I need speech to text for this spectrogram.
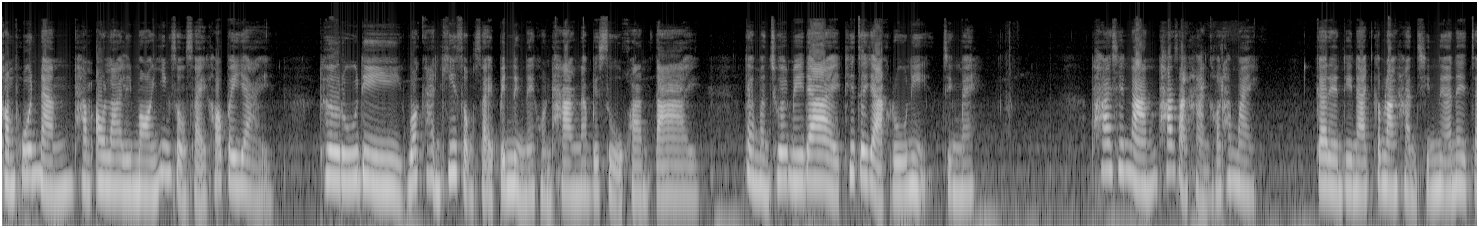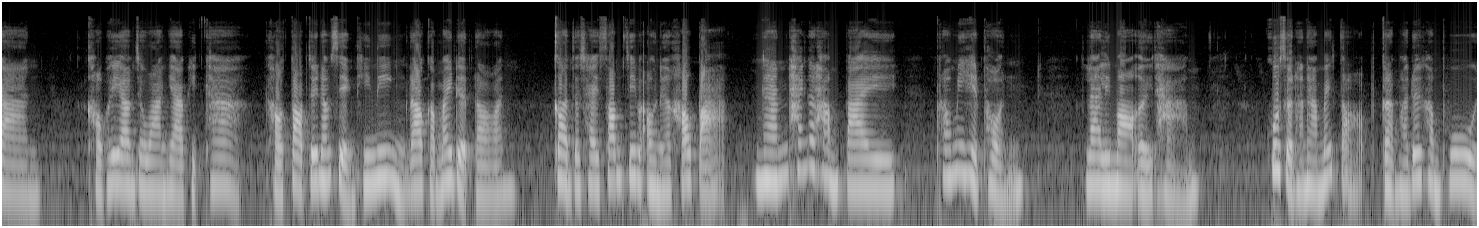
คำพูดนั้นทำเอาลาลิมอยิ่งสงสัยเข้าไปใหญ่ เธอรู้ดีว่าการขี้สงสัยเป็นหนึ่งในหนทางนำไปสู่ความตาย แต่มันช่วยไม่ได้ที่จะอยากรู้นี่ จริงไหม ถ้าเช่นนั้นท่านสังหารเขาทำไม การเรนตินัสกำลังหั่นชิ้นเนื้อในจาน เขาพยายามจะวางยาพิษฆ่า เขาตอบด้วยน้ำเสียงที่นิ่งราวกับไม่เดือดร้อน ก่อนจะใช้ซ่อมจิ้มเอาเนื้อเข้าปาก งั้นท่านก็ทำไป เพราะมีเหตุผล ลาลิมอร์เอ่ยถาม คู่สนทนาไม่ตอบกลับมาด้วยคำพูด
